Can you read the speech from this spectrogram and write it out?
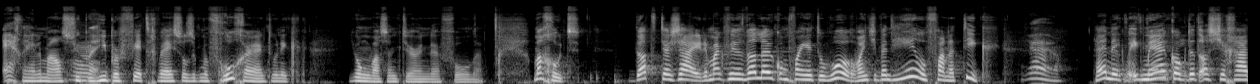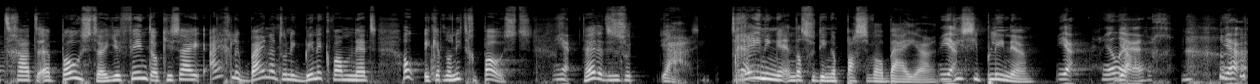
echt helemaal super Nee. hyper fit geweest zoals ik me vroeger, toen ik jong was en turnde, voelde. Maar goed, dat terzijde. Maar ik vind het wel leuk om van je te horen, want je bent heel fanatiek. ja. Hè, en ik, ik merk ook dat als je gaat, gaat eh, posten, je vindt ook, je zei eigenlijk bijna toen ik binnenkwam net, oh, ik heb nog niet gepost. Ja, Hè, dat is een soort, ja, trainingen en dat soort dingen passen wel bij je. Ja. Discipline. ja heel Ja. erg. Ja.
